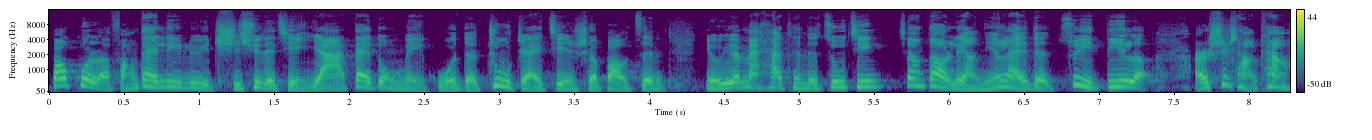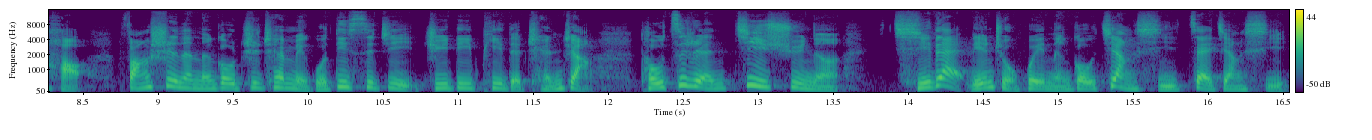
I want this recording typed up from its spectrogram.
包括了房贷利率持续的减压，带动美国的住宅建设暴增。纽约曼哈顿的租金降到两年来的最低了，而市场看好房市呢，能够支撑美国第四季 GDP 的成长，投资人继续呢。期待联准会能够降息再降息，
